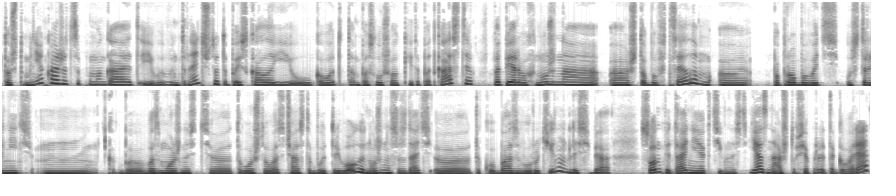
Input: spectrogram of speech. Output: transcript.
то, что мне кажется помогает, и в интернете что-то поискала, и у кого-то там послушала какие-то подкасты. Во-первых, нужно, э, чтобы в целом э, попробовать устранить как бы возможность э, того, что у вас часто будет тревога, нужно создать э, такую базовую рутину для себя сон, питание и активность. Я знаю, что все про это говорят,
